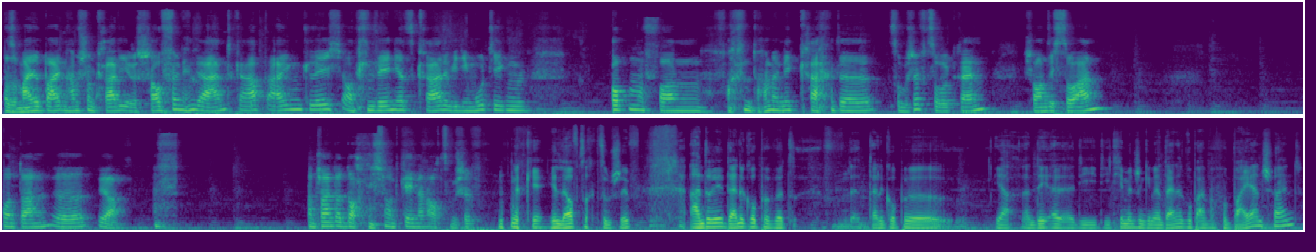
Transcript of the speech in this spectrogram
Also meine beiden haben schon gerade ihre Schaufeln in der Hand gehabt eigentlich und sehen jetzt gerade, wie die mutigen Truppen von, von Dominik gerade zum Schiff zurückrennen, schauen sich so an und dann, äh, ja, anscheinend dann doch nicht und gehen dann auch zum Schiff. Okay, ihr lauft zurück zum Schiff. André, deine Gruppe wird, deine Gruppe, ja, die, äh, die, die Tiermenschen gehen an deiner Gruppe einfach vorbei anscheinend,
